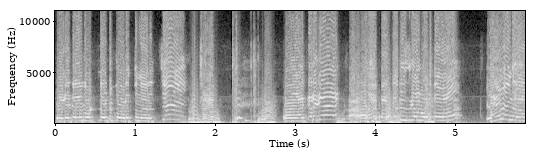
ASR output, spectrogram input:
పిడకలు కొట్టినట్టు కొడుతున్నారు ఛీ! జగన్ ఆ, ఎక్కడికి రారా ఆ, చెప్తాను. పక్క తీసుకెళ్ళి కొడతావా? ఏమైందిరా?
